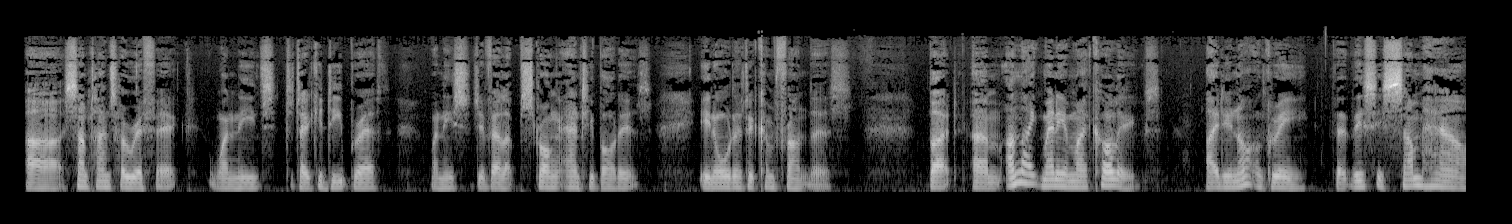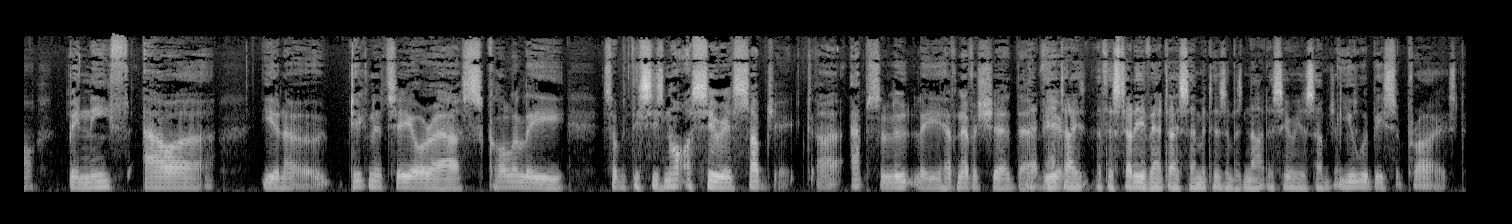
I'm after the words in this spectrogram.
uh, sometimes horrific. One needs to take a deep breath. One needs to develop strong antibodies in order to confront this. But um, unlike many of my colleagues, I do not agree that this is somehow beneath our, you know, dignity or our scholarly. So this is not a serious subject. I absolutely have never shared that, that view. Anti, that the study of anti-Semitism is not a serious subject. You would be surprised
